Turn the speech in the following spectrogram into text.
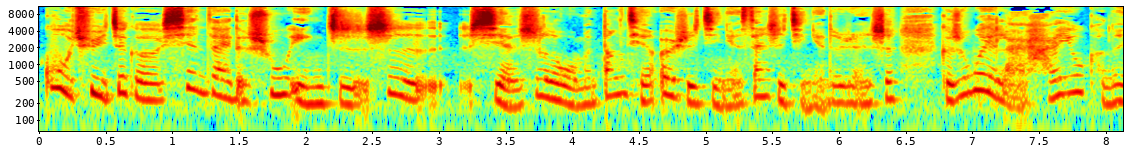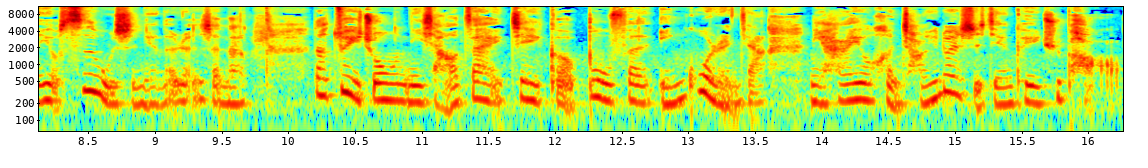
过去这个现在的输赢，只是显示了我们当前二十几年、三十几年的人生，可是未来还有可能有四五十年的人生呢。那最终你想要在这个部分赢过人家，你还有很长一段时间可以去跑。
